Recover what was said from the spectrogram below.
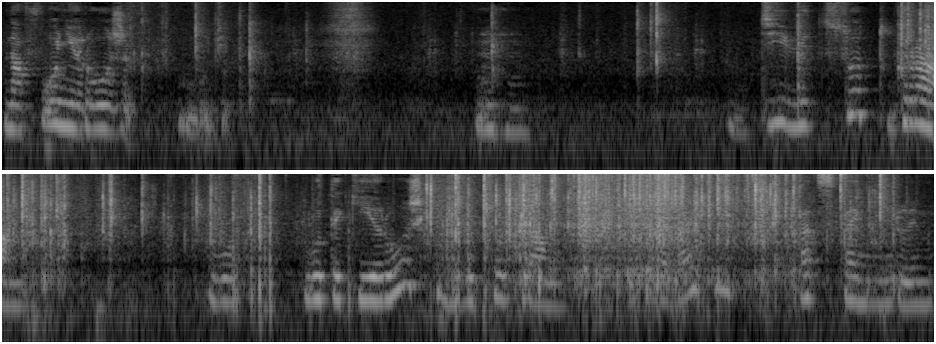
на фоне рожек будет. Угу. 900 грамм. Вот, вот такие рожки, 900 грамм. Давайте отсканируем.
